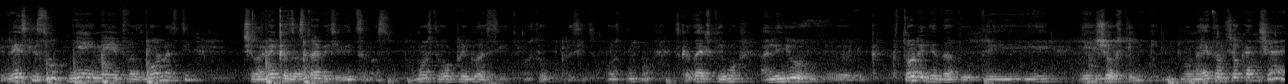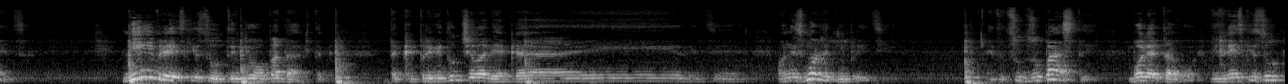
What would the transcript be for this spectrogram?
Еврейский суд не имеет возможности человека заставить явиться на суд. Может его пригласить, может его попросить, может ему сказать, что ему алию к Торе не дадут и, и, и еще что-нибудь. Но на этом все кончается. Не еврейский суд, ты в него подашь, так, так приведут человека, и он не сможет не прийти. Этот суд зубастый. Более того, еврейский суд,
